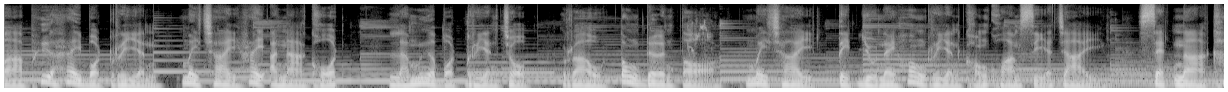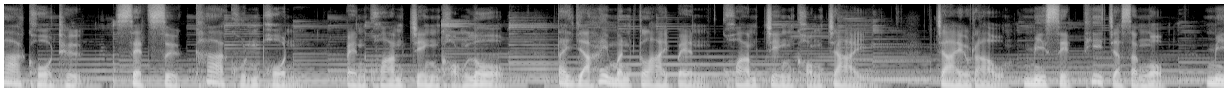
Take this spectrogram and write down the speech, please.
มาเพื่อให้บทเรียนไม่ใช่ให้อนาคต และเมื่อบทเรียนจบ เราต้องเดินต่อ ไม่ใช่ติดอยู่ในห้องเรียนของความเสียใจ เสร็จนาฆ่าโคถึก เสร็จศึกฆ่าขุนพล เป็นความจริงของโลก แต่อย่าให้มันกลายเป็นความจริงของใจ ใจเรามีสิทธิ์ที่จะสงบ มี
